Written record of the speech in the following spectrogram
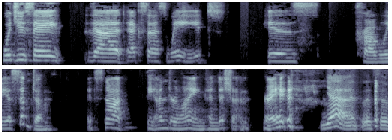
would you say that excess weight is probably a symptom. It's not the underlying condition, right? yeah, it's a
